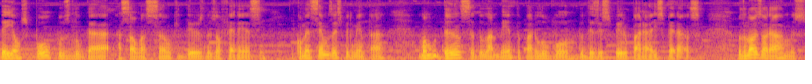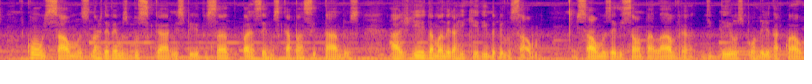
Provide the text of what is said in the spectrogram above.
Dei aos poucos lugar à salvação que Deus nos oferece e comecemos a experimentar uma mudança do lamento para o louvor, do desespero para a esperança. Quando nós orarmos com os salmos, nós devemos buscar o Espírito Santo para sermos capacitados a agir da maneira requerida pelo salmo. Os salmos, eles são a palavra de Deus por meio da qual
